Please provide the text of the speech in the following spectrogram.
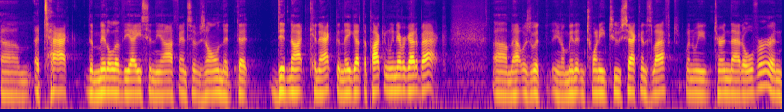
um, attack the middle of the ice in the offensive zone that that did not connect, and they got the puck, and we never got it back. Um, that was with you know minute and 22 seconds left when we turned that over, and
